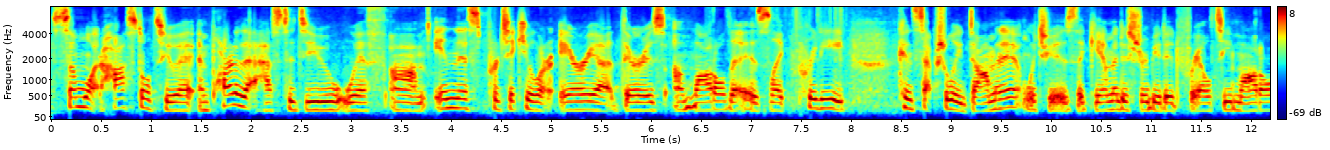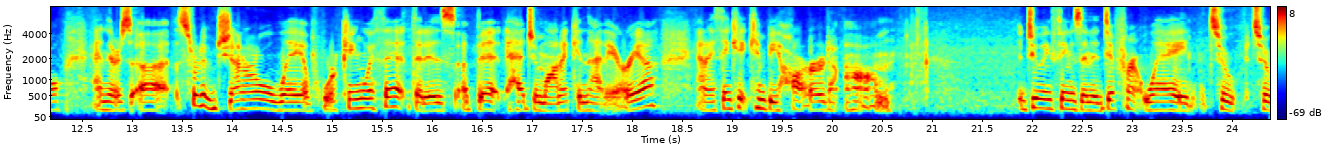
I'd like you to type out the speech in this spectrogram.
somewhat hostile to it. And part of that has to do with um, in this particular area, there is a model that is like pretty conceptually dominant, which is the gamma distributed frailty model, and there's a sort of general way of working with it that is a bit hegemonic in that area, and I think it can be hard. Um, doing things in a different way to, to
